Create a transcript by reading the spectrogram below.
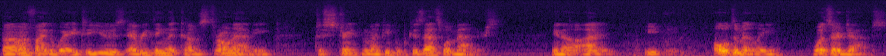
but I'm gonna find a way to use everything that comes thrown at me to strengthen my people because that's what matters. You know, I ultimately, what's our jobs?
